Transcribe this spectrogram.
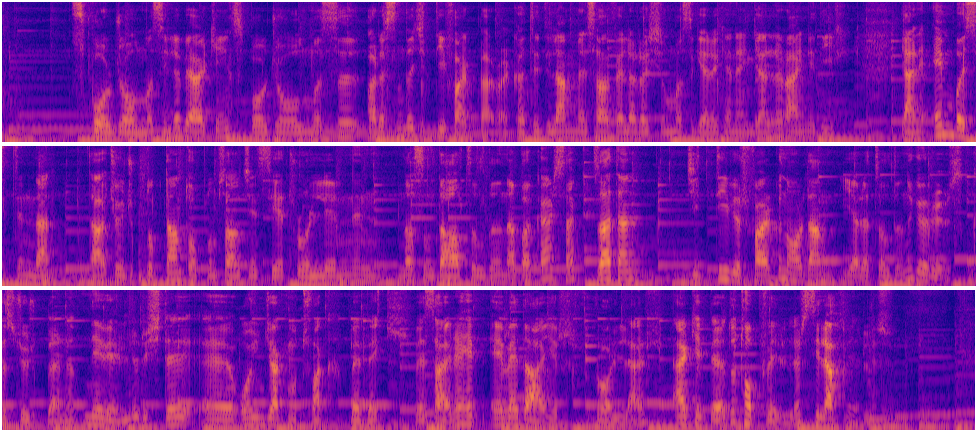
sporcu olmasıyla bir erkeğin sporcu olması arasında ciddi farklar var. Kat edilen mesafeler, aşılması gereken engeller aynı değil. Yani en basitinden daha çocukluktan toplumsal cinsiyet rollerinin nasıl dağıtıldığına bakarsak zaten ciddi bir farkın oradan yaratıldığını görüyoruz. Kız çocuklarına ne verilir? İşte e, oyuncak mutfak, bebek vesaire hep eve dair roller. Erkeklere de top verilir, silah verilir.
